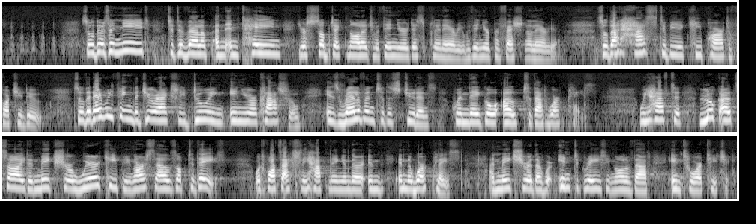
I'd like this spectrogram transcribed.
So there's a need to develop and maintain your subject knowledge within your discipline area, within your professional area. So that has to be a key part of what you do. So that everything that you're actually doing in your classroom is relevant to the students when they go out to that workplace. We have to look outside and make sure we're keeping ourselves up to date with what's actually happening in, the in, in the workplace and make sure that we're integrating all of that into our teaching.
